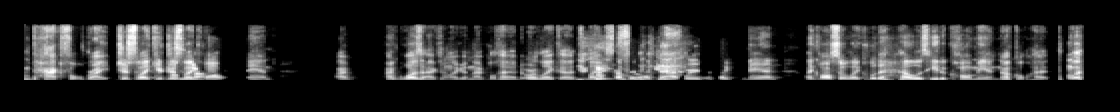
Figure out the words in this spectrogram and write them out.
impactful, right? Just like you're just Oh, like, yeah. oh man, I I was acting like a knucklehead, or like a like something like that, where you're just like, man, like also like who the hell is he to call me a knucklehead? Right.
